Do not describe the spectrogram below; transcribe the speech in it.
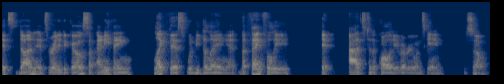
it's done it's ready to go so anything like this would be delaying it. But thankfully, it adds to the quality of everyone's game. So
